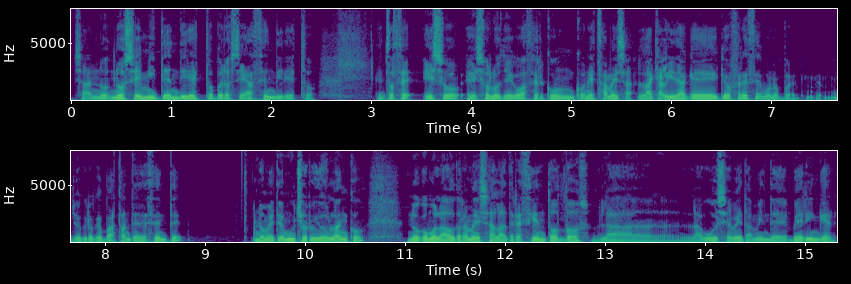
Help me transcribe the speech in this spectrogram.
o sea, no, no se emite en directo, pero se hace en directo. Entonces, eso, eso lo llego a hacer con, con esta mesa. La calidad que, que ofrece, bueno, pues yo creo que es bastante decente. No mete mucho ruido blanco, no como la otra mesa, la 302, la, la USB también de Behringer,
